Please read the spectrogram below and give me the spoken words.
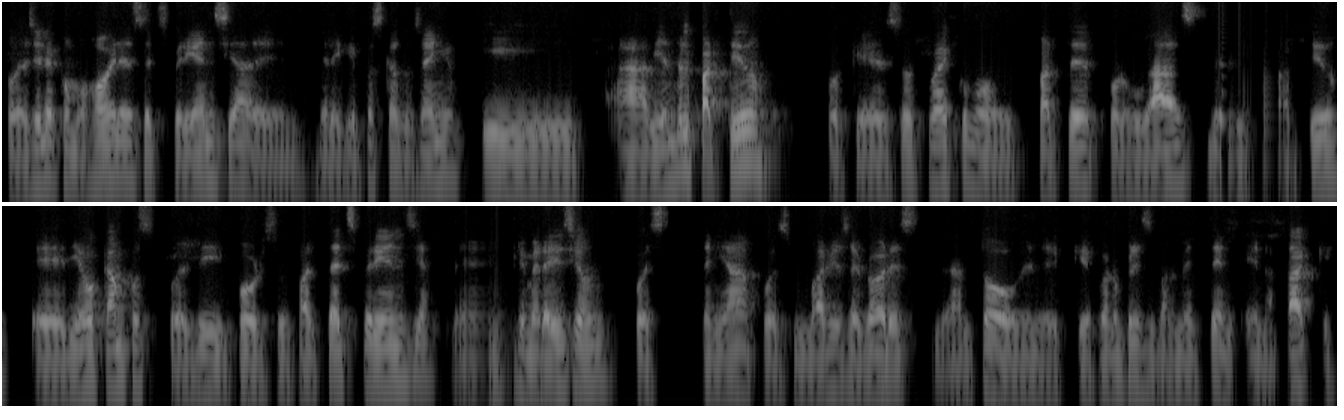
por decirle, como jóvenes de experiencia del equipo escasuseño. Y ah, viendo el partido, porque eso fue como parte por jugadas del partido. Eh, Diego Campos, pues por su falta de experiencia en primera edición, pues tenía pues varios errores, tanto en el que fueron principalmente en, ataque.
